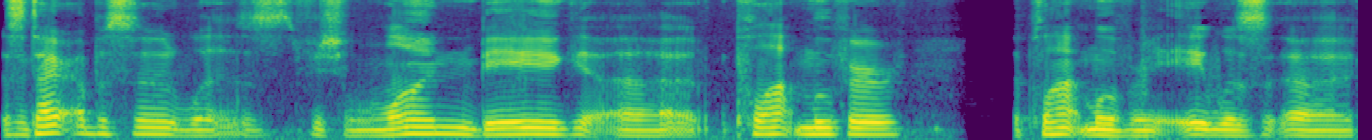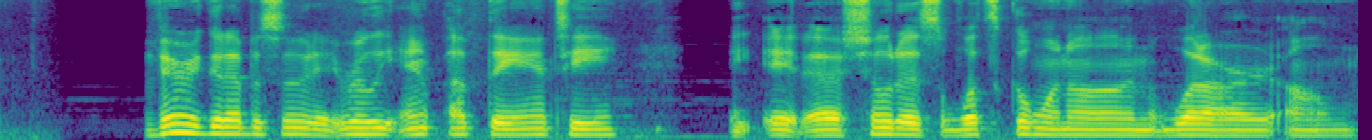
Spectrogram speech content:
This entire episode was just one big uh plot mover. The plot mover it was a very good episode. It really amped up the ante it uh, showed us what's going on, what our um,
